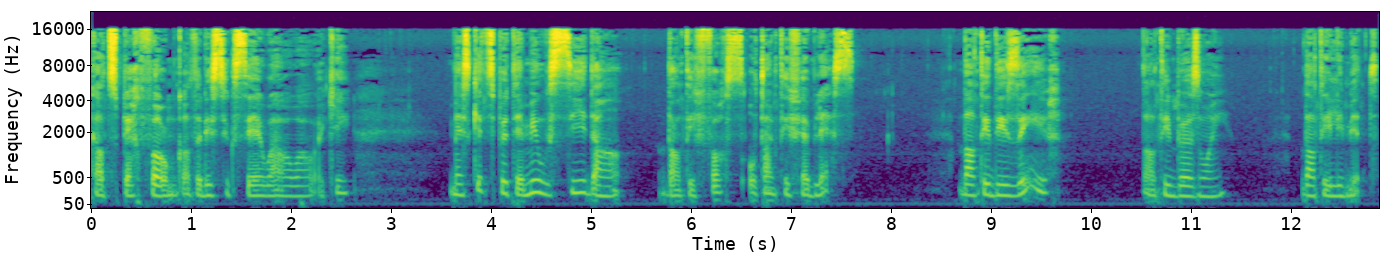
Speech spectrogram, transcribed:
quand tu performes, quand tu as des succès, waouh, waouh, ok? Mais est-ce que tu peux t'aimer aussi dans, dans tes forces autant que tes faiblesses? Dans tes désirs? Dans tes besoins? Dans tes limites?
